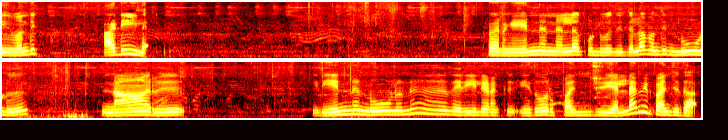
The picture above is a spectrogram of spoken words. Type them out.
இது வந்து அடியில். பாருங்க என்னென்னலாம் கொண்டு வந்து இதெல்லாம் வந்து நூல் நார் இது என்ன நூலுன்னு தெரியல எனக்கு. ஏதோ ஒரு பஞ்சு. எல்லாமே பஞ்சு தான்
